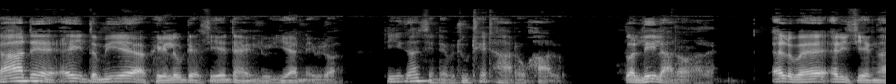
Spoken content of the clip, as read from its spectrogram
ဒါတဲ့အဲ့ဒီသမီးရဲ့အဖေလုပ်တဲ့စီးရဲတိုင်လူကြီးကနေပြီးတော့ဒီရကန်းစင်နဲ့ဘယ်သူထည့်ထားတော့ဟာလို့သူကလေးလာတော့တာလေအဲ့လိုပဲအဲ့ဒီစီးရဲငါ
